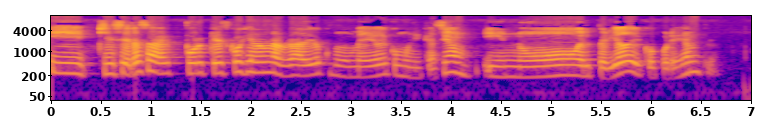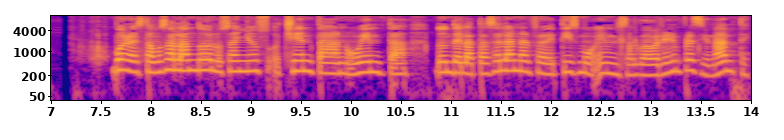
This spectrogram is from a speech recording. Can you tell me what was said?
Y quisiera saber por qué escogieron la radio como medio de comunicación y no el periódico, por ejemplo. Bueno, estamos hablando de los años 80, 90, donde la tasa del analfabetismo en El Salvador era impresionante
